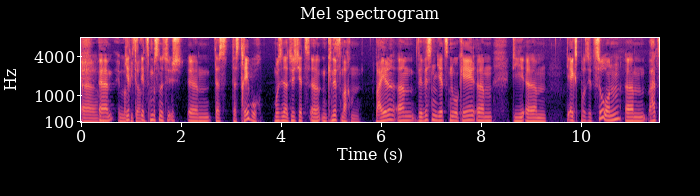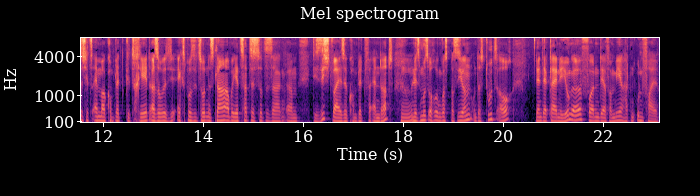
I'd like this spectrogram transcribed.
äh, ähm, immer jetzt, wieder. Jetzt muss natürlich ähm, das, das Drehbuch muss ich natürlich jetzt äh, einen Kniff machen, weil ähm, wir wissen jetzt nur, okay, ähm, die ähm, die Exposition ähm, hat sich jetzt einmal komplett gedreht. Also die Exposition ist klar, aber jetzt hat sich sozusagen ähm, die Sichtweise komplett verändert. Mhm. Und jetzt muss auch irgendwas passieren und das tut's auch, denn der kleine Junge von der Familie hat einen Unfall.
